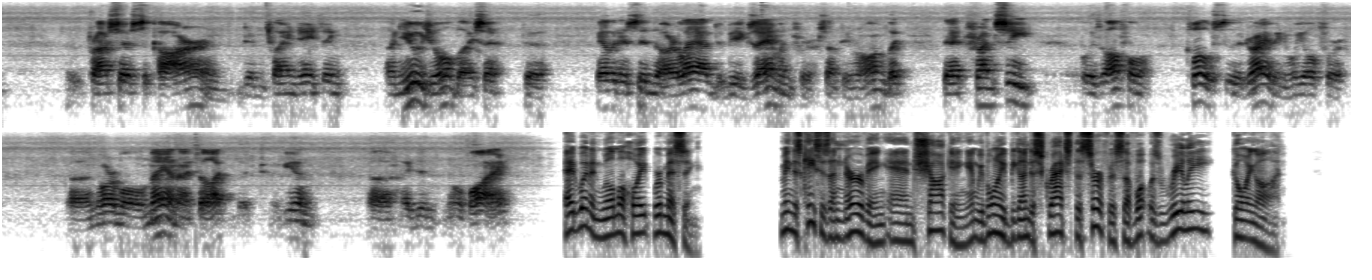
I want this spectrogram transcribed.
processed the car and didn't find anything unusual, but I sent the evidence into our lab to be examined for something wrong. But that front seat was awful close to the driving wheel for a normal man, I thought. But again, uh, I didn't know why. Edwin and Wilma Hoyt were missing. I mean, this case is unnerving and shocking, and we've only begun to scratch the surface of what was really going on.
